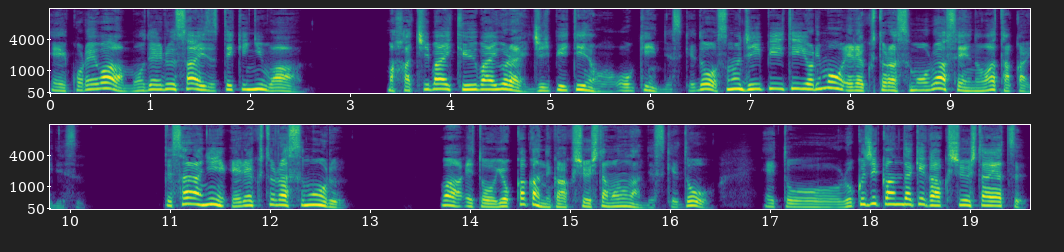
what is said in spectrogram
えー、これはモデルサイズ的には、まあ、8倍、9倍ぐらい GPT の方が大きいんですけど、その GPT よりも ELECTRA small は性能は高いです。で、さらに ELECTRA small は、えっと、4日間で学習したものなんですけど、えっと、6時間だけ学習したやつ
